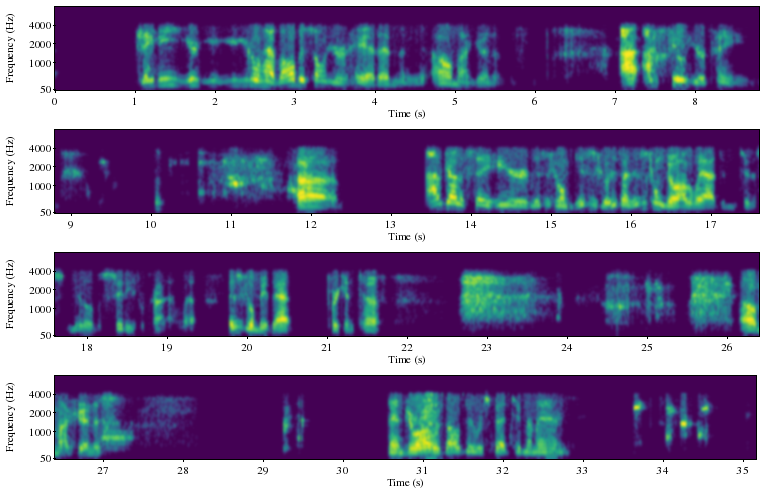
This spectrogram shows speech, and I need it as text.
JD, you're, you you you don't have all this on your head, and oh my goodness, I I feel your pain. Uh, I've got to say here, this is going this is going this is, going to go all the way out into the middle of the city for crying out loud. This is going to be that freaking tough. Oh my goodness. And Gerard, with all due respect to my man,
